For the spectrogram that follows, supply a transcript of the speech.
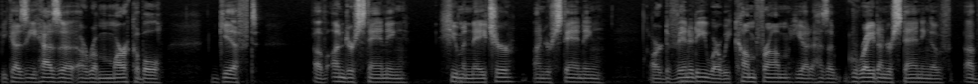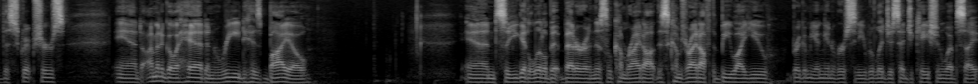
because he has a, a remarkable gift of understanding human nature, understanding our divinity, where we come from. He has a great understanding of, of the scriptures. And I'm going to go ahead and read his bio. And so you get a little bit better, and this will come right off. This comes right off the BYU, Brigham Young University Religious Education website.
